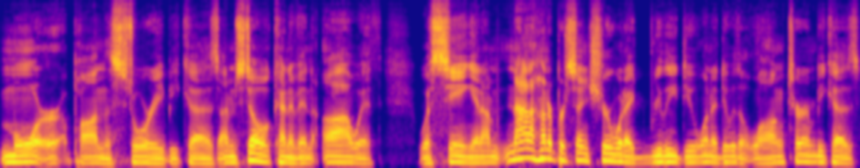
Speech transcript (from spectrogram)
more upon the story because I'm still kind of in awe with with seeing it. I'm not 100% sure what I really do want to do with it long term because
